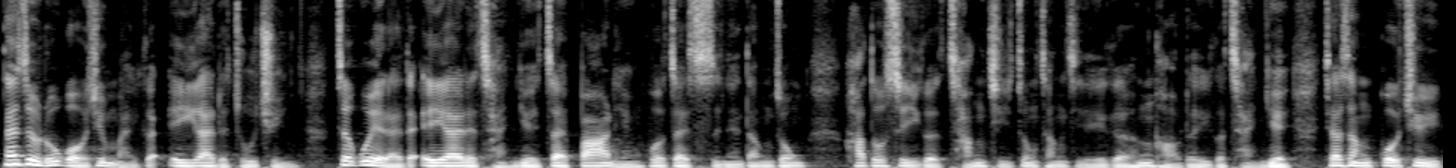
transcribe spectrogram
但是如果我去买一个 AI 的族群，在未来的 AI 的产业，在八年或在十年当中，它都是一个长期、中长期的一个很好的一个产业。加上过去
